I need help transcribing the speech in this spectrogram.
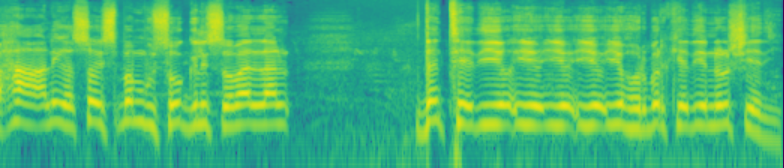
maxaa aniga soo isba muu soo gelin somalilan danteedii iyo horumarkeedii iyo nolosheedii?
